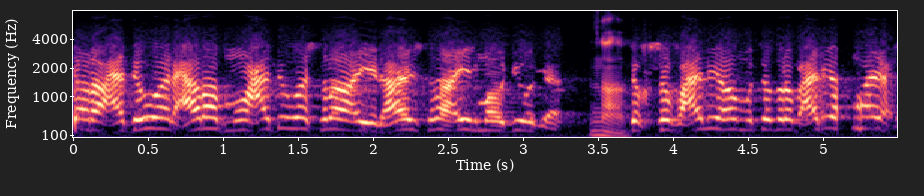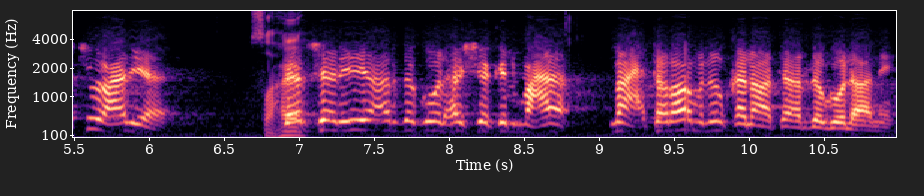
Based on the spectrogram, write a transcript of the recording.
ترى عدو العرب مو عدو إسرائيل هاي إسرائيل موجودة. نعم. تقصف عليهم وتضرب عليهم ما يحجون عليها. صحيح. سرسريه اريد أقول هالشكل مع مع احترامي للقناة اريد أقول اني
